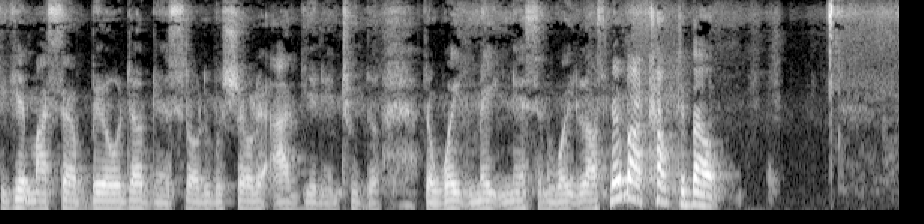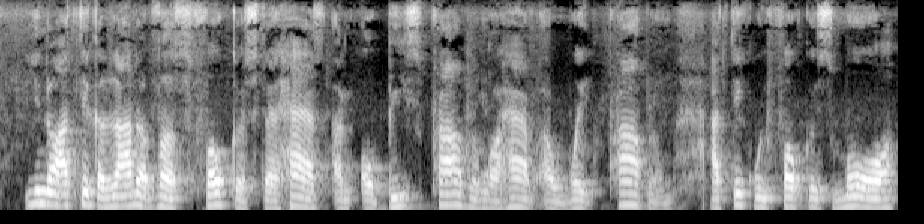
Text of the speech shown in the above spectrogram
to get myself built up. Then slowly but surely I get into the the weight maintenance and weight loss. Remember I talked about you know, I think a lot of us focus that has an obese problem or have a weight problem. I think we focus more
